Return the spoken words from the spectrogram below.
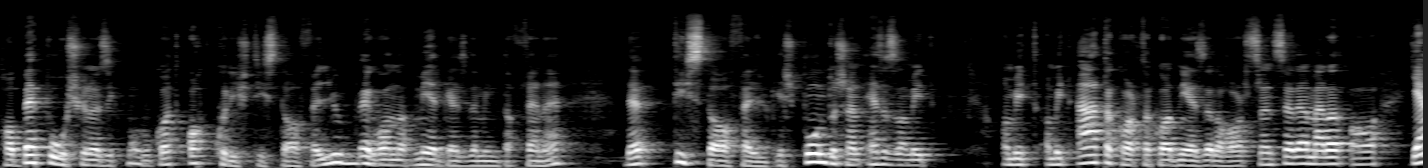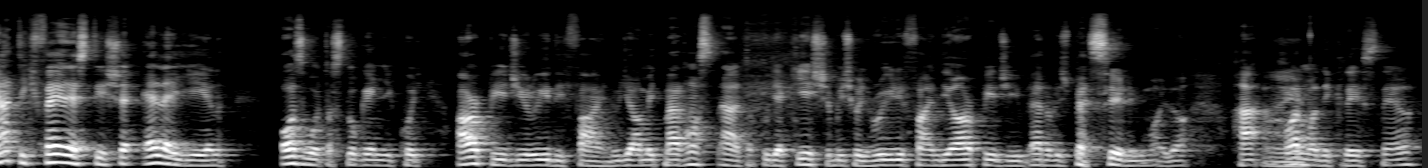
ha bepósonözik magukat, akkor is tiszta a fejük, meg vannak mérgezve, mint a fene, de tiszta a fejük. És pontosan ez az, amit, amit, amit át akartak adni ezzel a harcrendszerrel, már a, a játék fejlesztése elején az volt a szlogenjük, hogy RPG Redefined, ugye, amit már használtak ugye később is, hogy Redefine the RPG, erről is beszélünk majd a há- harmadik résznél.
